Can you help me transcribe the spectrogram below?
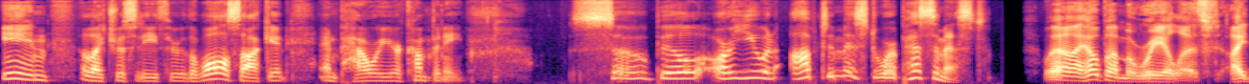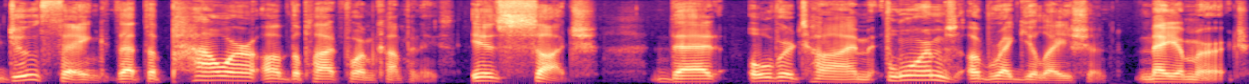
in electricity through the wall socket and power your company. So, Bill, are you an optimist or a pessimist? Well, I hope I'm a realist. I do think that the power of the platform companies is such that over time, forms of regulation may emerge.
